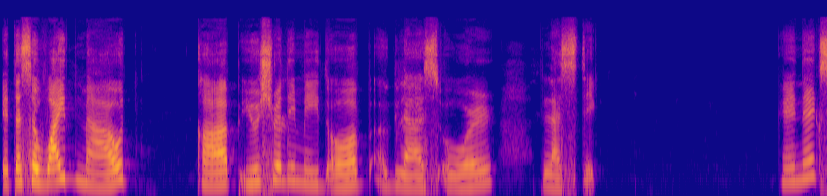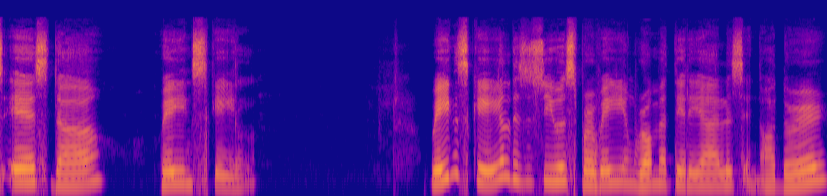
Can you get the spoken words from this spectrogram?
It has a wide mouth cup usually made of glass or plastic. Okay, next is the weighing scale. Weighing scale, this is used for weighing raw materials and other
